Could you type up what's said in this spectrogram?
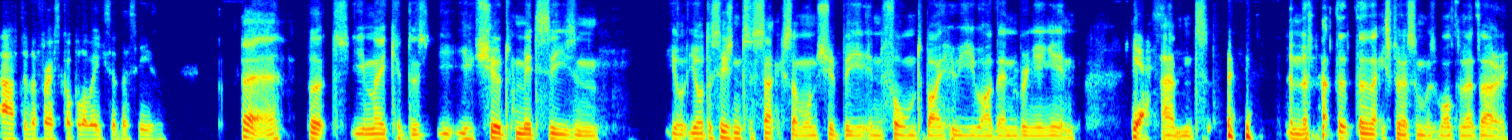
after the first couple of weeks of the season. Fair, but you make it. You should mid-season. Your your decision to sack someone should be informed by who you are then bringing in. Yes, and and the fact that the next person was Walter Mazzarri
